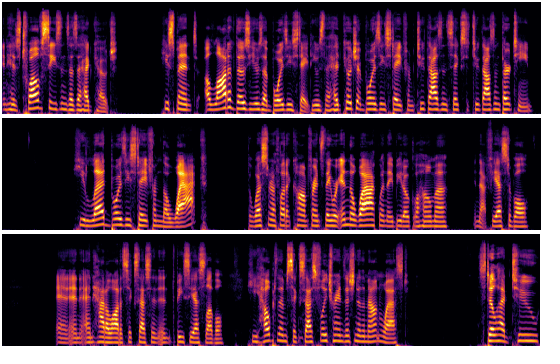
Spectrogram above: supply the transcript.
in his 12 seasons as a head coach, he spent a lot of those years at Boise State. He was the head coach at Boise State from 2006 to 2013. He led Boise State from the WAC, the Western Athletic Conference. They were in the WAC when they beat Oklahoma in that Fiesta Bowl. and, and, and had a lot of success in, in the BCS level. He helped them successfully transition to the Mountain West, still had two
